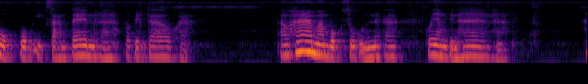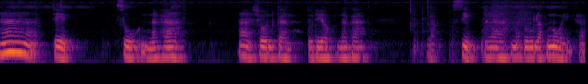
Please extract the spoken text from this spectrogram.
หกบวกอีกสามแต้มนะคะ ก็เป็นเก้าค่ะ เอาห้ามาบวกศูนย์นะคะ ก็ยังเป็นห้าค่ะห้าเจ็ดศูนย์นะคะอ่าชนกันตัวเดียวนะคะ หลักสิบนะคะ มาดูหลักหน่วยค่ะ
